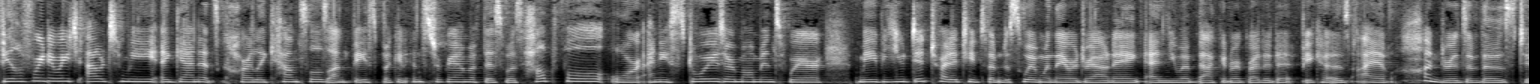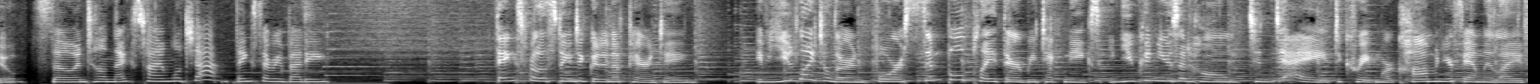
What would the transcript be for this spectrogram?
Feel free to reach out to me. Again, it's Carley Counsels on Facebook and Instagram if this was helpful or any stories or moments where maybe you did try to teach them to swim when they were drowning and you went back and regretted it because I have hundreds of those too. So until next time, we'll chat. Thanks, everybody. Thanks for listening to Good Enough Parenting. If you'd like to learn four simple play therapy techniques you can use at home today to create more calm in your family life,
